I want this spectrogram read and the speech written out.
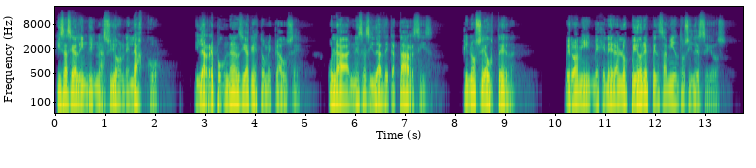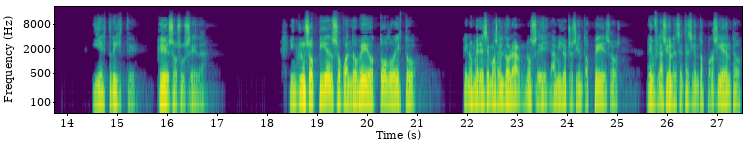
Quizás sea la indignación, el asco y la repugnancia que esto me cause, o la necesidad de catarsis, que no sea usted, pero a mí me generan los peores pensamientos y deseos. Y es triste que eso suceda. Incluso pienso cuando veo todo esto que nos merecemos el dólar, no sé, a 1.800 pesos, la inflación en 700%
